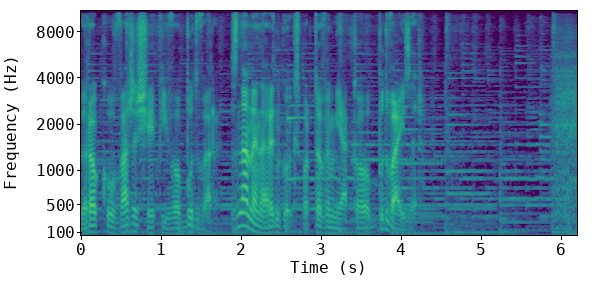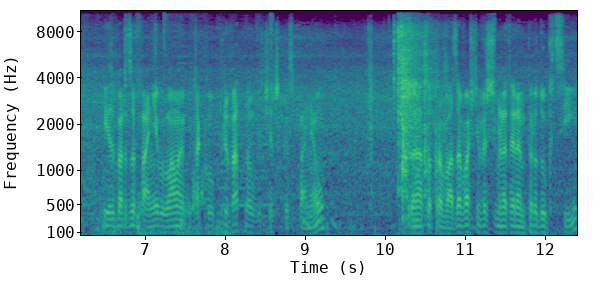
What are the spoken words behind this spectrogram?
roku waży się piwo Budwar, znane na rynku eksportowym jako Budweiser. Jest bardzo fajnie, bo mamy taką prywatną wycieczkę z panią, która nas oprowadza. Właśnie weszliśmy na teren produkcji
